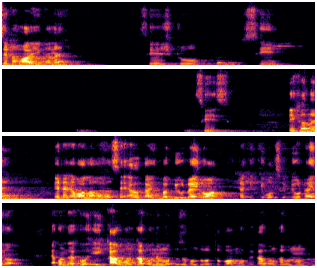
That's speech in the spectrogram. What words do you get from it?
যেটা হয় এখানে সিএইচ টু সি সিএইচ এখানে এটাকে বলা হয় হচ্ছে অ্যালকাইন বা বিউটাইন ওয়ান। এটাকে কি বলছে? Butyne one. এখন দেখো, এই কার্বন কার্বনের মধ্যে যখন দূরত্ব কম হবে, কার্বন কার্বন বন্ধন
